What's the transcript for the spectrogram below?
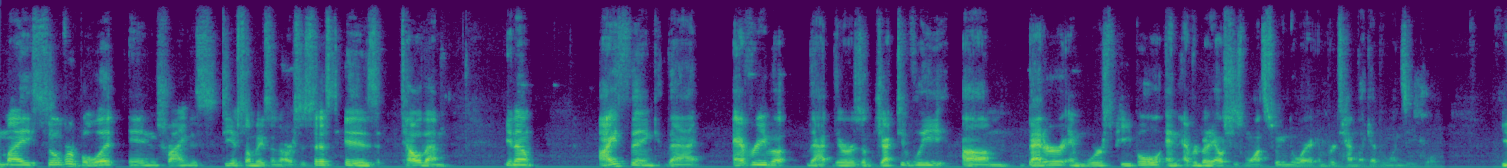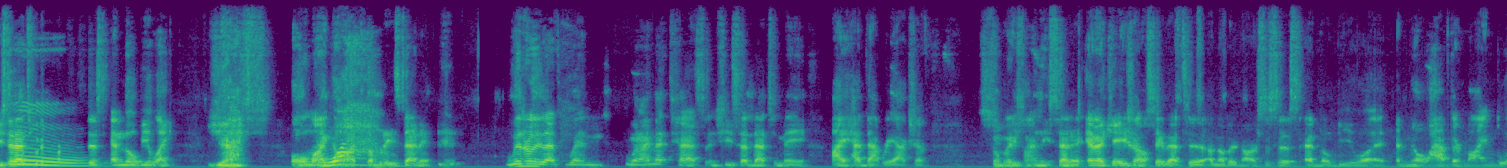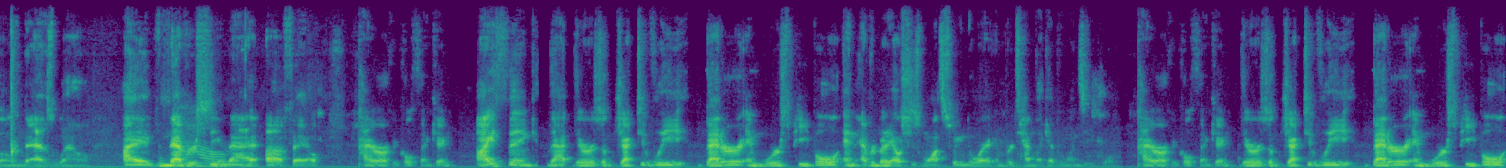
my silver bullet in trying to see if somebody's a narcissist is tell them, you know, I think that every that there is objectively um, better and worse people, and everybody else just wants to ignore it and pretend like everyone's equal. You say that to a Mm. narcissist, and they'll be like, "Yes, oh my Wow. god, somebody said it." Literally, that's when when I met Tess and she said that to me. I had that reaction of somebody finally said it. And occasionally I'll say that to another narcissist, and they'll be like, and they'll have their mind blown as well. I've never Wow. seen that uh, fail. Hierarchical thinking. I think that there is objectively better and worse people, and everybody else just wants to ignore it and pretend like everyone's equal. Hierarchical thinking. There is objectively better and worse people,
